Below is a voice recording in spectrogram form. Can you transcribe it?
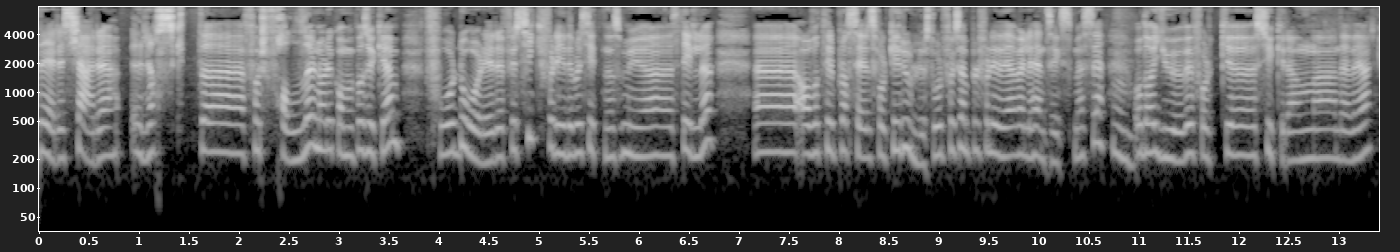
deres kjære raskt forfaller når de kommer på sykehjem, får dårligere fysikk fordi de blir sittende så mye stille. Av og til plasseres folk i rullestol f.eks. For fordi det er veldig hensiktsmessig. Mm. Og da gjør vi folk sykere enn eh, det de er.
